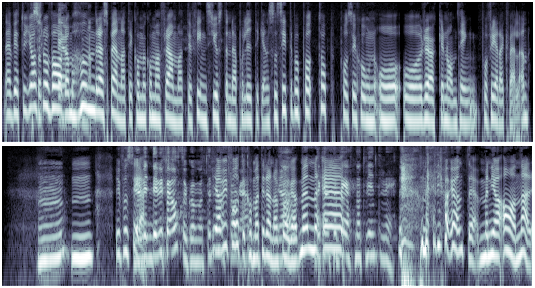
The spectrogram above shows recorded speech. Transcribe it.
Nej, vet du, jag slår vad om hundra spänn att det kommer komma fram att det finns just den där politikern som sitter på toppposition och, och röker någonting på fredagskvällen. Mm. Mm. Vi får se. Det, det vi får återkomma till Ja, vi får frågan. återkomma till denna ja, fråga. Men, du kanske eh, vet något vi inte vet. nej, det gör jag inte, men jag anar.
